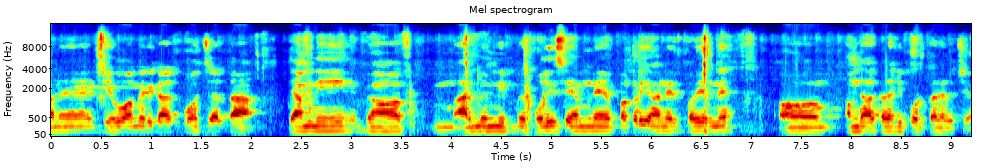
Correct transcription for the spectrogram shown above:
અને જેવો અમેરિકા પહોંચેલતા તેમની આર્મી, એમની પોલીસે એમને પકડી અને ફરી એમને અમદાવાદ ખાતે રિપોર્ટ કરેલ છે.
